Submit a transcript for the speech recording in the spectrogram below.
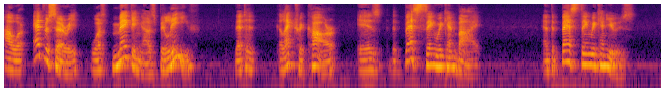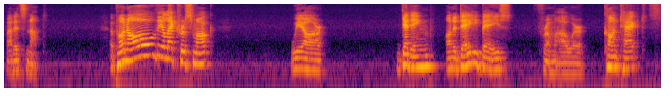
our adversary was making us believe that an electric car is the best thing we can buy and the best thing we can use, but it's not upon all the electrosmog we are getting on a daily basis from our contacts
